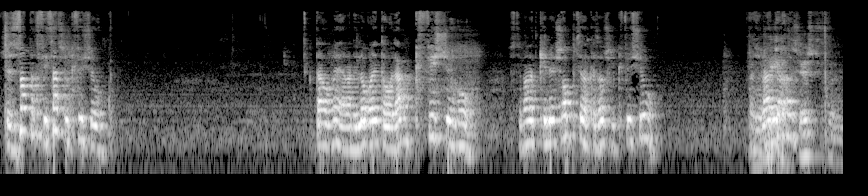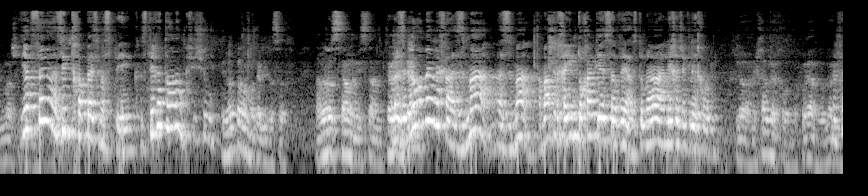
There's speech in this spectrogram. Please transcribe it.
שזאת התפיסה של כפי שהוא. אתה אומר, אני לא רואה את העולם כפי שהוא. זאת אומרת, כאילו יש אופציה כזאת של כפי שהוא. יפה, אז אם תחפש מספיק, אז תראה את העולם כפי שהוא. אני לא יודע מה אמרת לי בסוף. אבל לא סתם, אני סתם. אבל זה לא אומר לך, אז מה? אז מה? אמרתי לך, אם תאכל תהיה שבע, זאת אומרת, אין לי חשק לאכול. לא, אני חייב לאכול, מחויב. אבל- יפה,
